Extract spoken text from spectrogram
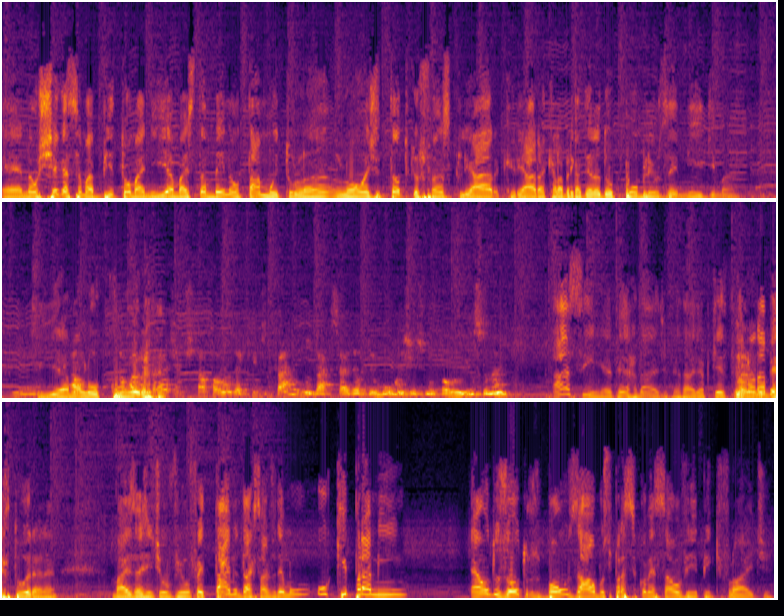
é, não chega a ser uma bitomania, mas também não está muito longe. Tanto que os fãs criaram, criaram aquela brincadeira do Publius Enigma, que é uma Na loucura. verdade, a gente tá falando aqui de Time do Dark Side of the Moon, a gente não falou isso, né? Ah, sim, é verdade, é verdade. É porque falou na abertura, né? Mas a gente ouviu, foi Time Dark Side of the Moon, o que pra mim é um dos outros bons álbuns pra se começar a ouvir Pink Floyd.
